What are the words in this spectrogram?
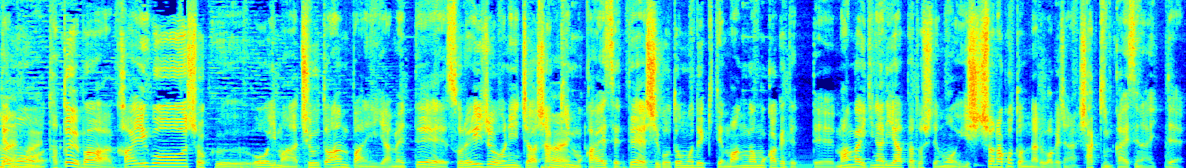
でも、はいはい例えば、介護職を今、中途半端に辞めて、それ以上に、じゃあ借金も返せて、仕事もできて、漫画もかけてって、漫画いきなりやったとしても、一緒なことになるわけじゃない？借金返せないって。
